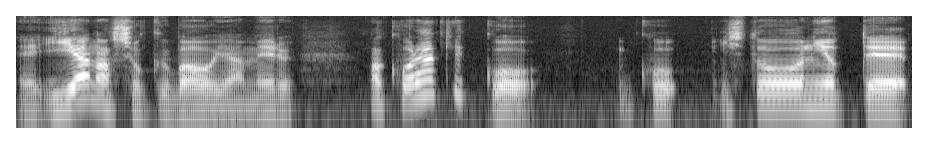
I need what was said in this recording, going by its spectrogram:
えー、嫌な職場を辞める、まあ、これは結構こ人によって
